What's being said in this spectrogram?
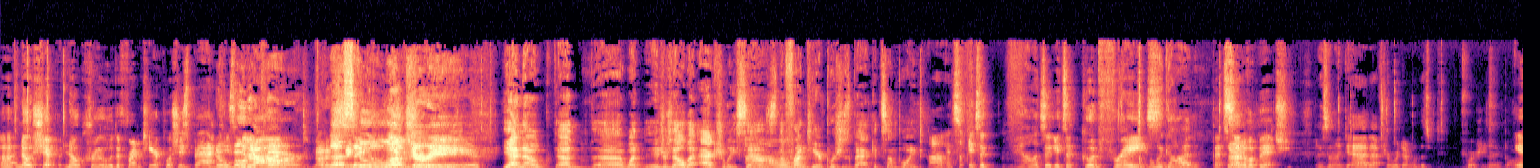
Uh, no ship, no crew. The frontier pushes back. No is motor beyond. car, not a The single, luxury. Yeah, no. Uh, uh, what Idris Elba actually says, the Oh. frontier pushes back at some point. Oh, it's it's a well, it's a it's a good phrase. Oh my god. that Sorry. son of a bitch. I have something to add after we're done with this portion. I. Yeah,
